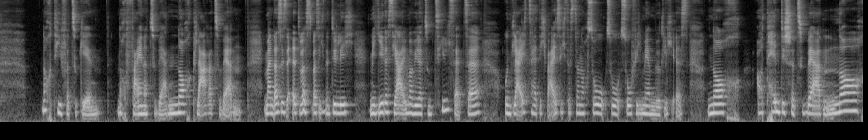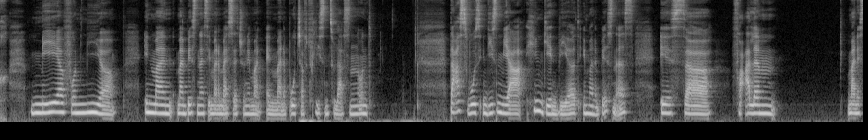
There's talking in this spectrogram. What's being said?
noch tiefer zu gehen, noch feiner zu werden, noch klarer zu werden. Ich meine, das ist etwas, was ich natürlich mir jedes Jahr immer wieder zum Ziel setze und gleichzeitig weiß ich, dass da noch so, so, so viel mehr möglich ist. Noch authentischer zu werden, noch mehr von mir in mein, mein Business, in meine Message und in, mein, in meine Botschaft fließen zu lassen. Und das, wo es in diesem Jahr hingehen wird in meinem Business, ist äh, vor allem meine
